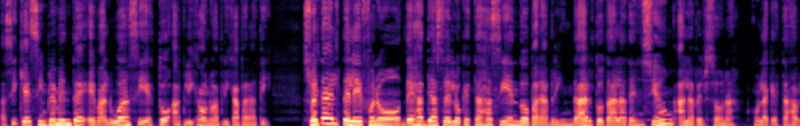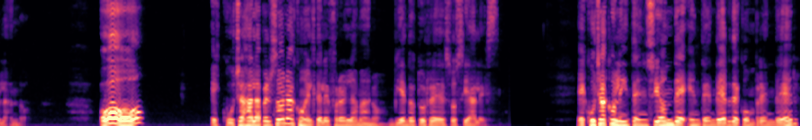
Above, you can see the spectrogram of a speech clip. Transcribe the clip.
Así que simplemente evalúa si esto aplica o no aplica para ti. Sueltas el teléfono, dejas de hacer lo que estás haciendo para brindar total atención a la persona con la que estás hablando. O escuchas a la persona con el teléfono en la mano, viendo tus redes sociales. Escuchas con la intención de entender, de comprender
